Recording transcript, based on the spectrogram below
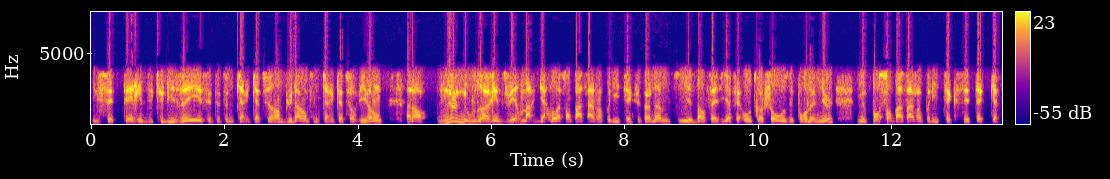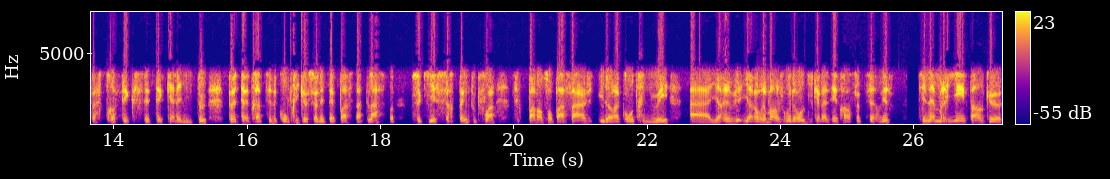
Il s'était ridiculisé, c'était une caricature ambulante, une caricature vivante. Alors, nul ne voudra réduire Marc Garneau à son passage en politique. C'est un homme qui, dans sa vie, a fait autre chose et pour le mieux. Mais pour son passage en politique, c'était catastrophique, c'était calamiteux. Peut-être a-t-il compris que ce n'était pas sa place. Ce qui est certain, toutefois, c'est que pendant son passage, il aura contribué à, il aura, il aura vraiment joué le rôle du Canadien français de service qui n'aime rien tant que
